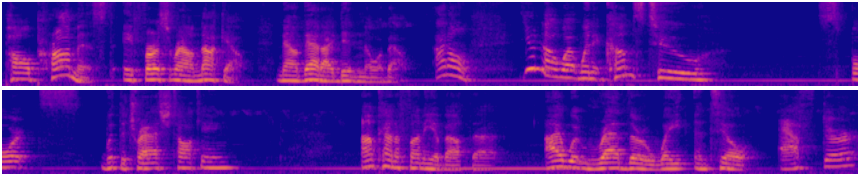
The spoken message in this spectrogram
Paul promised a first round knockout. Now, that I didn't know about. I don't, you know what, when it comes to sports with the trash talking, I'm kind of funny about that. I would rather wait until after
